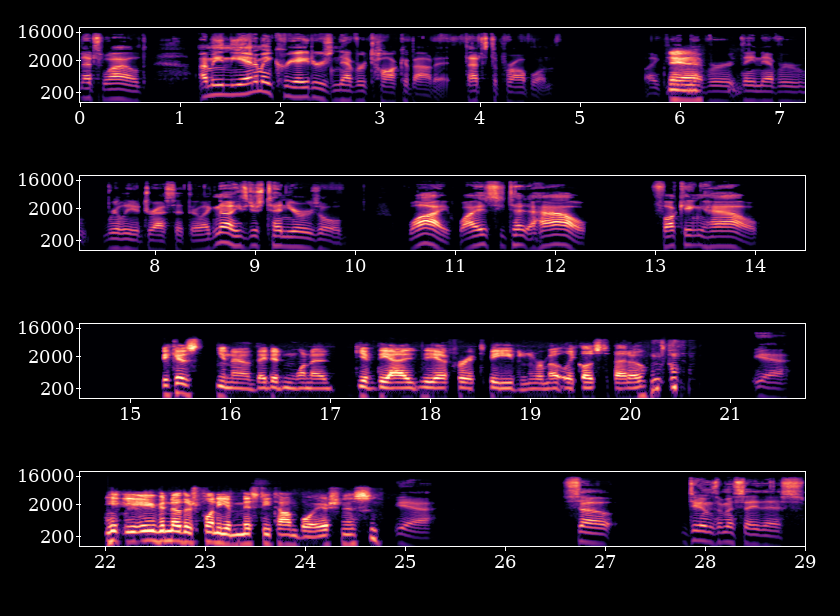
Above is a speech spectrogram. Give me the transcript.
That's wild. I mean, the anime creators never talk about it. That's the problem. Like they Yeah. never they never really address it. They're like, "No, he's just 10 years old." Why? Why is he 10 how? Fucking how? because you know they didn't want to give the idea for it to be even remotely close to pedo, Yeah. Even though there's plenty of misty tomboyishness. Yeah. So, Dooms, I'm gonna say this.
